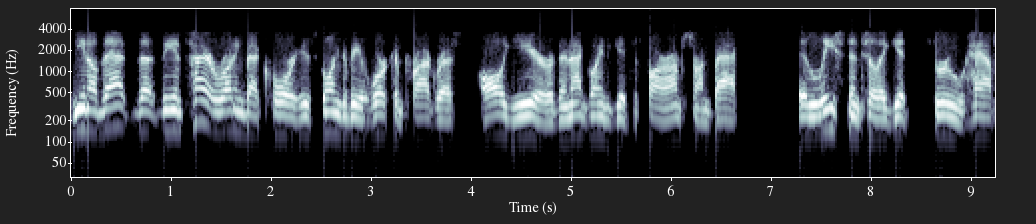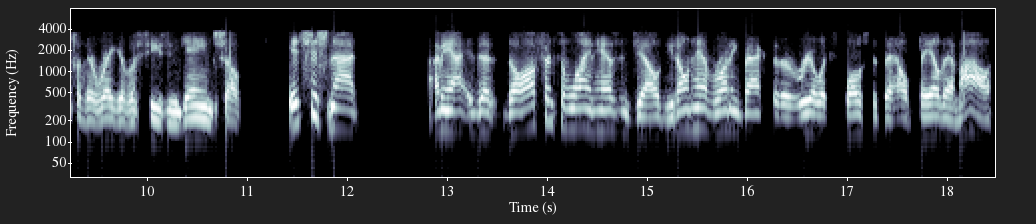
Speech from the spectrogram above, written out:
you know that the the entire running back corps is going to be a work in progress all year. They're not going to get Jafar Armstrong back at least until they get through half of their regular season games. So it's just not. I mean, I, the the offensive line hasn't gelled. You don't have running backs that are real explosive to help bail them out.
